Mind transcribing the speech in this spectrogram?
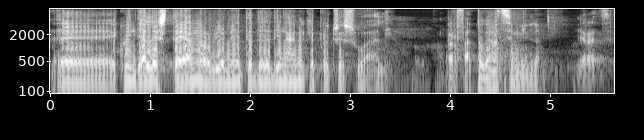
eh, e quindi all'esterno ovviamente delle dinamiche processuali. Perfetto, grazie mille. Grazie.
